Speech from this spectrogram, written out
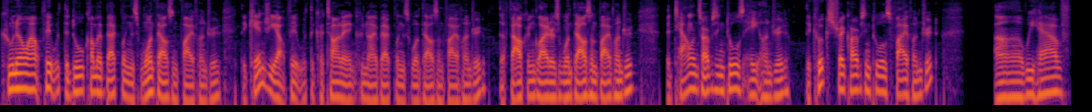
Kuno outfit with the dual combat backbling is 1,500. The Kenji outfit with the Katana and Kunai backbling is 1,500. The Falcon glider is 1,500. The Talons harvesting tool is 800. The cook Strike harvesting tool is 500. Uh, we have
